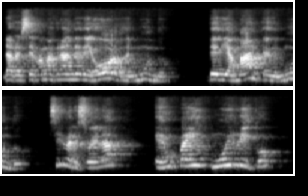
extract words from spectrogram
la reserva más grande de oro del mundo, de diamantes del mundo. Sí, Venezuela es un país muy rico,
